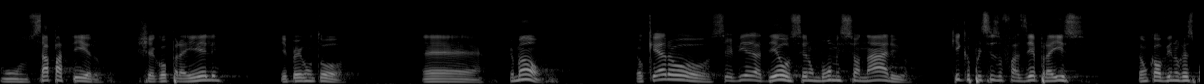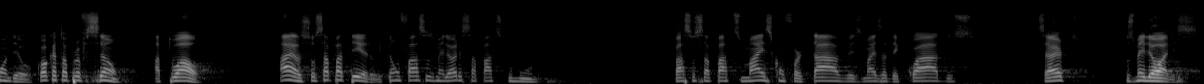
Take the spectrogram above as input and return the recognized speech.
um sapateiro. Chegou para ele e perguntou: é, Irmão, eu quero servir a Deus, ser um bom missionário. O que, que eu preciso fazer para isso? Então Calvino respondeu: Qual é a tua profissão atual? Ah, eu sou sapateiro, então faça os melhores sapatos do mundo. Faça os sapatos mais confortáveis, mais adequados, certo? Os melhores.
